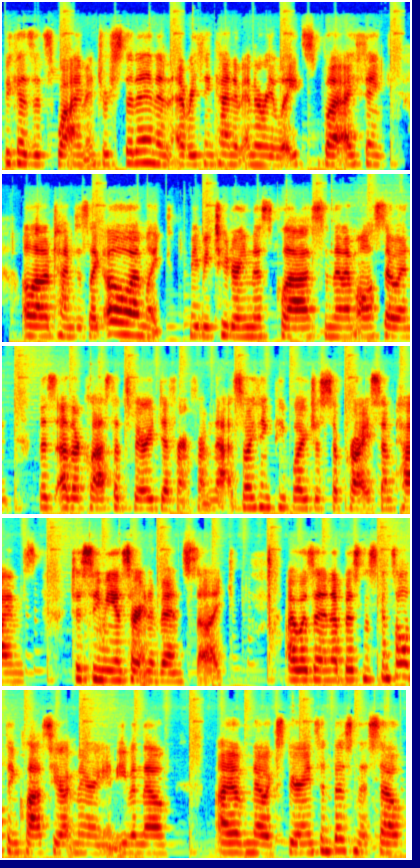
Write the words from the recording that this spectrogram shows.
because it's what I'm interested in and everything kind of interrelates. But I think a lot of times it's like, oh, I'm like maybe tutoring this class, and then I'm also in this other class that's very different from that. So I think people are just surprised sometimes to see me in certain events. Like I was in a business consulting class here at Marian, even though I have no experience in business. So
